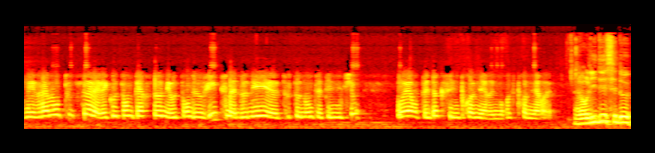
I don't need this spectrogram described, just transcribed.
mais vraiment toute seule avec autant de personnes et autant de rythme à donner euh, tout au long de cette émission. Ouais, on peut dire que c'est une première, une grosse première, ouais. Alors l'idée c'est de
